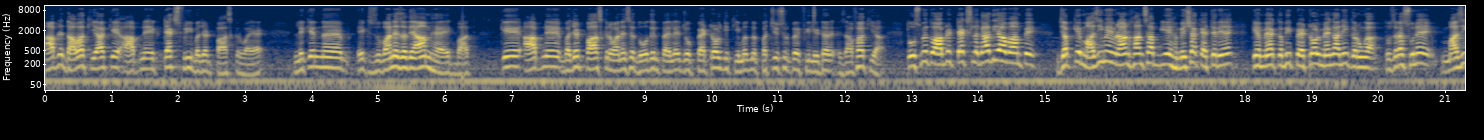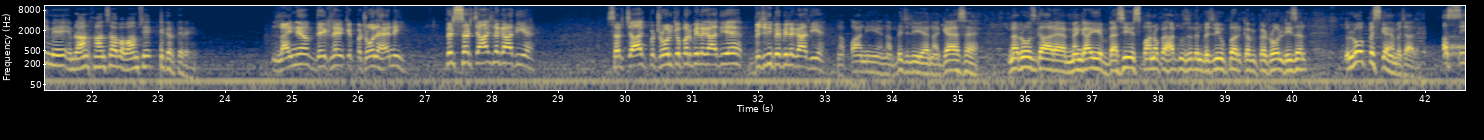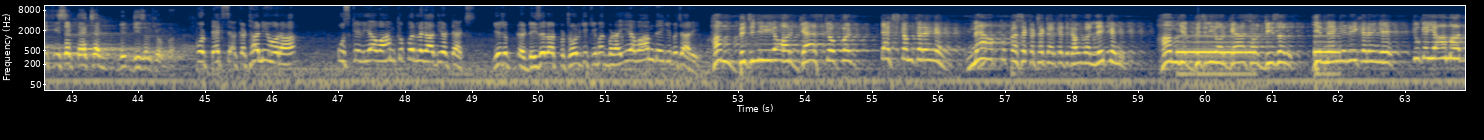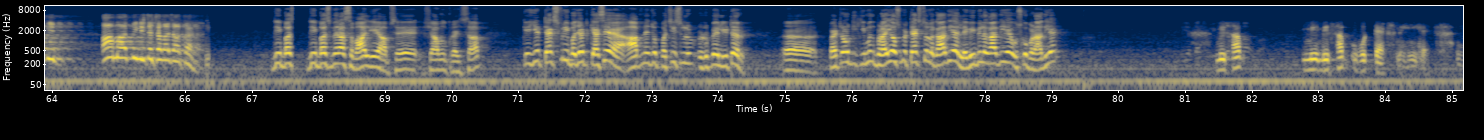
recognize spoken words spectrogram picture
आपने दावा किया कि आपने एक टैक्स फ्री बजट पास करवाया है, लेकिन एक ज़ुबान ज़द आम है एक बात कि आपने बजट पास करवाने से दो दिन पहले जो पेट्रोल की कीमत में पच्चीस रुपये फ़ी लीटर इजाफा किया तो उसमें तो आपने टैक्स लगा दिया आवाम पे, जबकि माजी में इमरान खान साहब ये हमेशा कहते रहे कि मैं कभी पेट्रोल महँगा नहीं करूँगा तो ज़रा सुने माजी में इमरान खान साहब आवाम से करते रहे। लाइनें अब देख लें कि पेट्रोल है नहीं, फिर सरचार्ज लगा दिया है। सरचार्ज पेट्रोल के ऊपर भी लगा दिया है बिजली पे भी लगा दिया है ना पानी है ना बिजली है ना गैस है ना रोज़गार है महँगाई वैसी ही इस्पानों पे हर दूसरे दिन बिजली ऊपर कभी पेट्रोल डीजल। तो लोग पिस गए हैं बेचारे। अस्सी फ़ीसद टैक्स है डीजल के ऊपर। वो टैक्स इकट्ठा नहीं हो रहा उसके लिए अवाम के ऊपर लगा दिया टैक्स। ये जो डीजल और पेट्रोल की कीमत बढ़ाई है अवाम देगी बेचारी। हम बिजली और गैस के ऊपर टैक्स कम करेंगे। मैं आपको पैसे इकट्ठे करके दिखाऊँगा लेकिन हम ये बिजली और गैस और डीजल ये महँगे नहीं करेंगे क्योंकि ये आम आदमी आम आदमी नीचे चला जाता है। जी बस जी बस मेरा सवाल ये आपसे शाहमुद कुरैशी साहब कि ये टैक्स फ्री बजट कैसे है? आपने जो पच्चीस रुपये लीटर पेट्रोल की कीमत बढ़ाई है उसमें टैक्स तो लगा दिया है लेवी भी लगा दिया है उसको बढ़ा दिया है? मीर मीर साहब वो टैक्स नहीं है।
